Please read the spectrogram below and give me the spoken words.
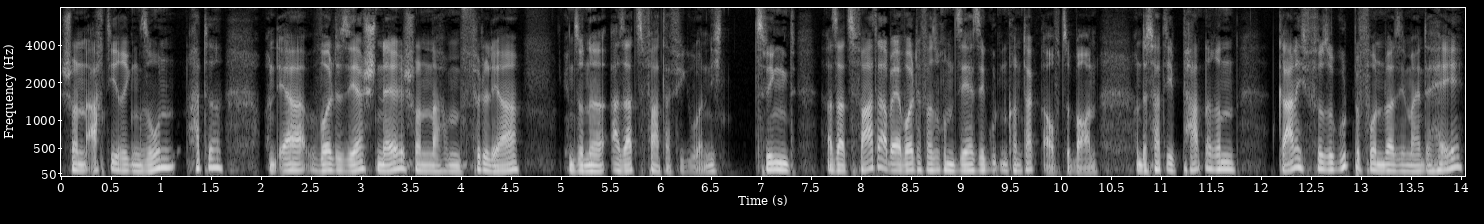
schon einen achtjährigen Sohn hatte und er wollte sehr schnell, schon nach einem Vierteljahr, in so eine Ersatzvaterfigur. Nicht zwingend Ersatzvater, aber er wollte versuchen, sehr, sehr guten Kontakt aufzubauen. Und das hat die Partnerin gar nicht für so gut befunden, weil sie meinte, hey,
